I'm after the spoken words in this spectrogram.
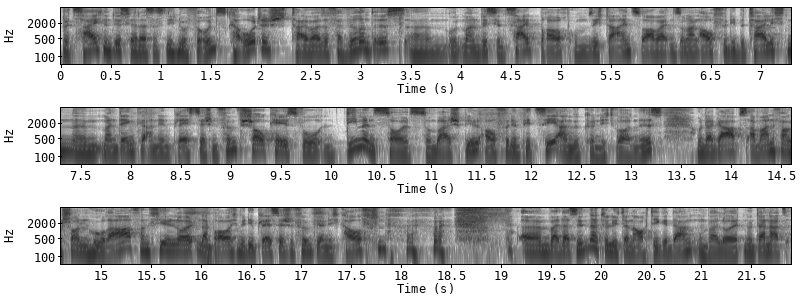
Bezeichnend ist ja, dass es nicht nur für uns chaotisch, teilweise verwirrend ist ähm, und man ein bisschen Zeit braucht, um sich da einzuarbeiten, sondern auch für die Beteiligten. Ähm, man denke an den PlayStation 5 Showcase, wo Demon's Souls zum Beispiel auch für den PC angekündigt worden ist. Und da gab es am Anfang schon ein Hurra von vielen Leuten, dann brauche ich mir die PlayStation 5 ja nicht kaufen. ähm, weil das sind natürlich dann auch die Gedanken bei Leuten. Und dann hat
